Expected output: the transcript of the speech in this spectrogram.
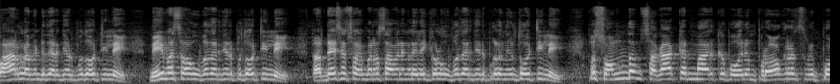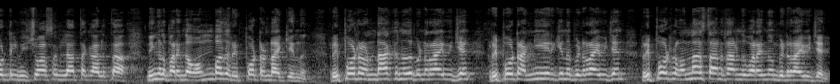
പാർലമെന്റ് തെരഞ്ഞെടുപ്പ് തോറ്റില്ലേ? നിയമസഭാ ഉപതെരഞ്ഞെടുപ്പ് തോറ്റില്ലേ? തദ്ദേശ സ്വയംഭരണ സ്ഥാപനങ്ങളിലേക്കുള്ള ഉപതെരഞ്ഞെടുപ്പുകൾ നിങ്ങൾ തോറ്റില്ലേ? അപ്പോൾ സ്വന്തം സഖാക്കന്മാർക്ക് പോലും പ്രോഗ്രസ് റിപ്പോർട്ടിൽ വിശ്വാസമില്ലാത്ത കാലത്ത് നിങ്ങൾ പറയുന്ന ഒമ്പത് റിപ്പോർട്ട് ഉണ്ടാക്കിയെന്ന്. റിപ്പോർട്ട് ഉണ്ടാക്കുന്നത് പിണറായി വിജയൻ റിപ്പോർട്ട് അംഗീകരിക്കുന്ന പിണറായി വിജയൻ റിപ്പോർട്ടിൽ ഒന്നാം സ്ഥാനത്താണെന്ന് പറയുന്നത് പിണറായി വിജയൻ.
